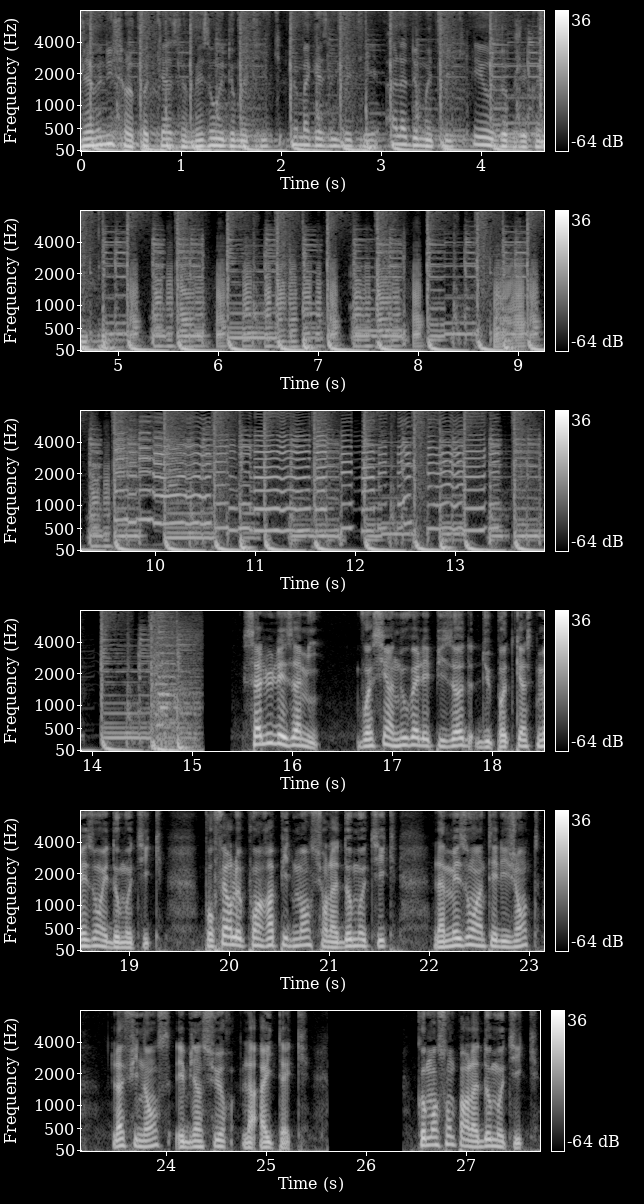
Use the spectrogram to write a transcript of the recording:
Bienvenue sur le podcast de Maison et Domotique, le magazine dédié à la domotique et aux objets connectés. Salut les amis, voici un nouvel épisode du podcast Maison et Domotique, pour faire le point rapidement sur la domotique, la maison intelligente, la finance et bien sûr la high-tech. Commençons par la domotique,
